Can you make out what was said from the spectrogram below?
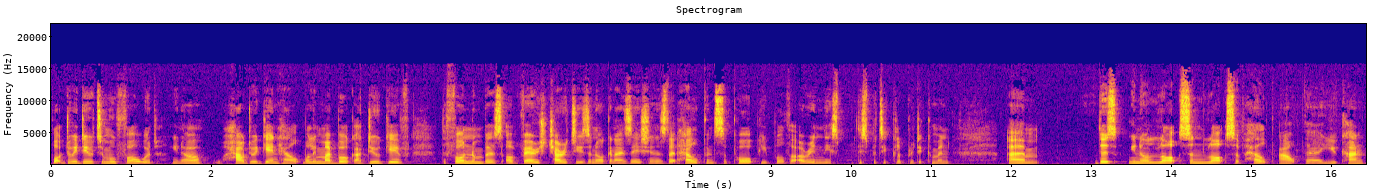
What do we do to move forward? You know, how do we gain help? Well, in my book, I do give the phone numbers of various charities and organisations that help and support people that are in this this particular predicament. Um, there's you know lots and lots of help out there. You can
